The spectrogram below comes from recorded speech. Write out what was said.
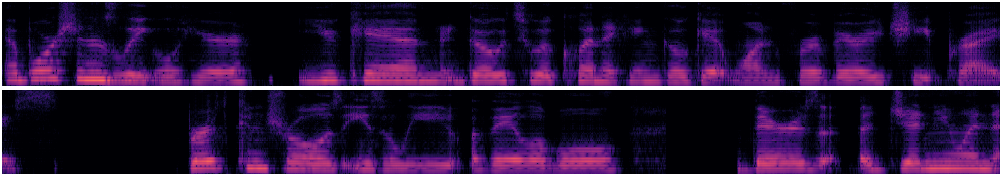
abortion is legal here. You can go to a clinic and go get one for a very cheap price. Birth control is easily available. There is a genuine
